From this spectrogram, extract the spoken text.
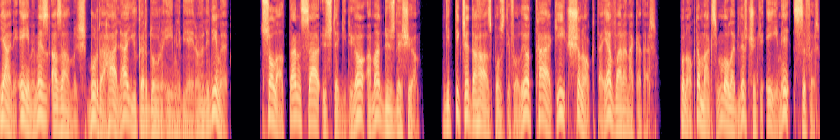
Yani eğimimiz azalmış. Burada hala yukarı doğru eğimli bir eğri, öyle değil mi? Sol alttan sağ üste gidiyor ama düzleşiyor. Gittikçe daha az pozitif oluyor ta ki şu noktaya varana kadar. Bu nokta maksimum olabilir çünkü eğimi 0.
